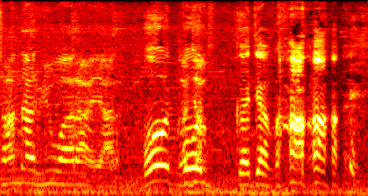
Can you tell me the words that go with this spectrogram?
शानदार व्यू आ रहा है यार बहुत बहुत गजब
